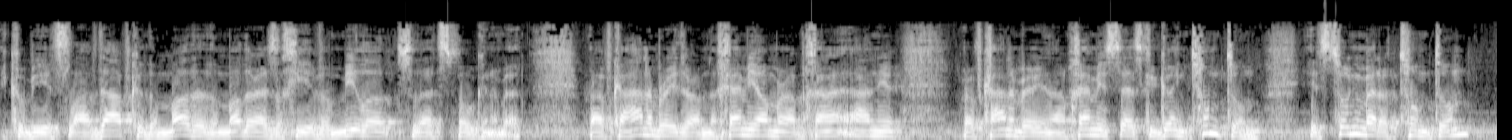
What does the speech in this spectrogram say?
It could be it's lavdavka, the mother. The mother has a chiyav of mila, so that's spoken about. Rav Kahana bar, Rav Nechemia, Rav Rav Kahana bar, Rav Nechemia says, going tumtum. It's talking about a tumtum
